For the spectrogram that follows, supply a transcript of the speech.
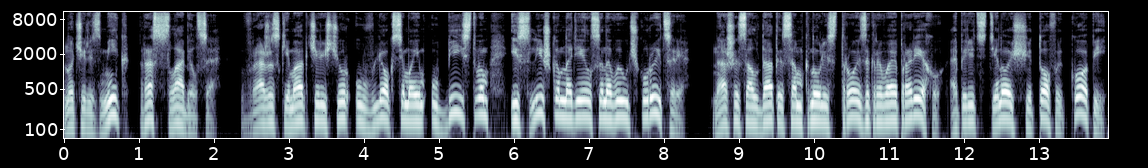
но через миг расслабился — Вражеский маг чересчур увлекся моим убийством и слишком надеялся на выучку рыцаря. Наши солдаты сомкнули строй, закрывая прореху, а перед стеной щитов и копий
